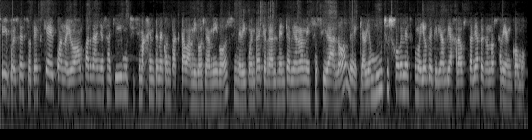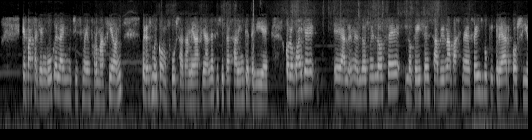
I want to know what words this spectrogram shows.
Sí, pues eso, que es que cuando llevaba un par de años aquí, muchísima gente me contactaba, amigos y amigos, y me di cuenta de que realmente había una necesidad, ¿no? De que había muchos jóvenes como yo que querían viajar a Australia, pero no sabían cómo. ¿Qué pasa? Que en Google hay muchísima información, pero es muy confusa también. Al final necesitas a alguien que te guíe. Con lo cual que eh, en el 2012 lo que hice es abrir una página de Facebook y crear OSI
